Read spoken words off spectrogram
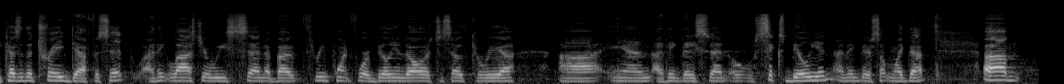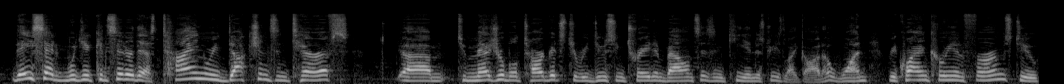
because of the trade deficit, I think last year we sent about 3.4 billion dollars to South Korea, uh, and I think they sent 6 billion. I think there's something like that. Um, they said, would you consider this tying reductions in tariffs um, to measurable targets to reducing trade imbalances in key industries like auto. One, requiring Korean firms to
